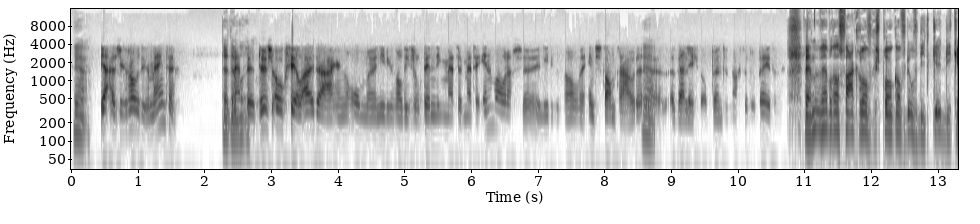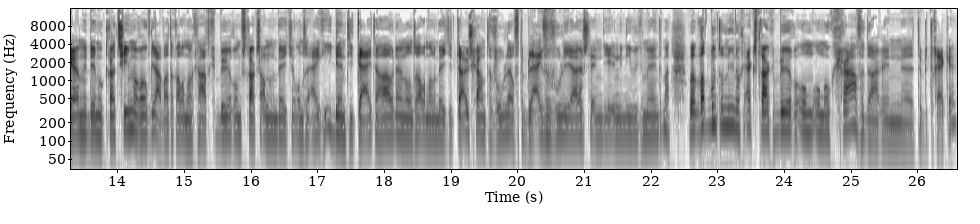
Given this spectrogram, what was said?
Ja. ja, het is een grote gemeente. Met uh, dus ook veel uitdagingen om uh, in ieder geval die verbinding met de, met de inwoners uh, in ieder geval in stand te houden. Ja. wellicht op punten nog te verbeteren. We hebben, we hebben er al vaker over gesproken, over, over die, die kerndemocratie, maar ook ja, wat er allemaal gaat gebeuren om straks allemaal een beetje onze eigen identiteit te houden en ons allemaal een beetje thuis gaan te voelen of te blijven voelen juist ja. in, die, in die nieuwe gemeente. Maar wat, wat, moet er nu nog extra gebeuren om, om ook graven daarin te betrekken?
